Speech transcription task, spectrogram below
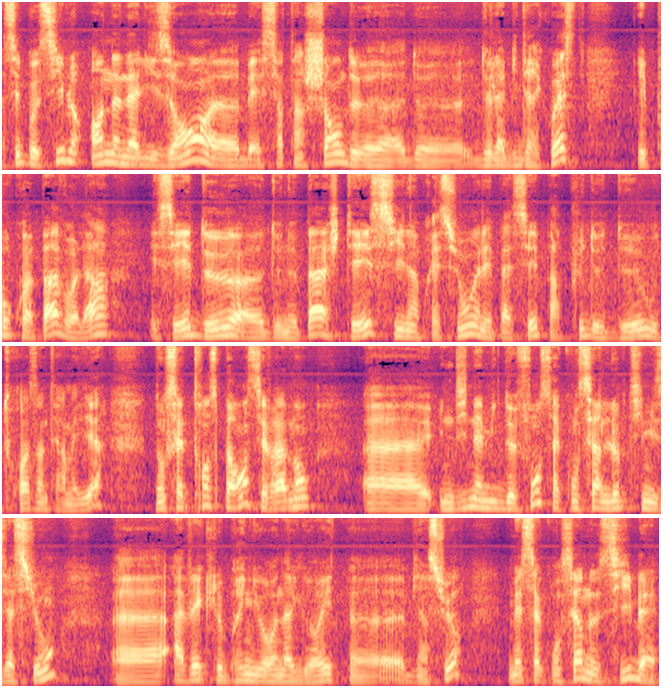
c'est possible en analysant euh, ben, certains champs de, de, la bid request et pourquoi pas, voilà, essayer de, euh, ne pas acheter si une impression elle est passée par plus de deux ou trois intermédiaires. Donc cette transparence, c'est vraiment une dynamique de fond. Ça concerne l'optimisation avec le Bring Your Own algorithme, bien sûr, mais ça concerne aussi ben,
